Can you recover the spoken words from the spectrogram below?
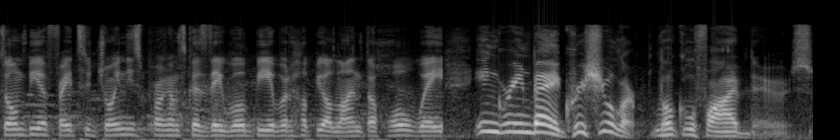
Don't be afraid to join these programs because they will be able to help you along the whole way. In Green Bay, Kris Schuller, Local 5 News.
